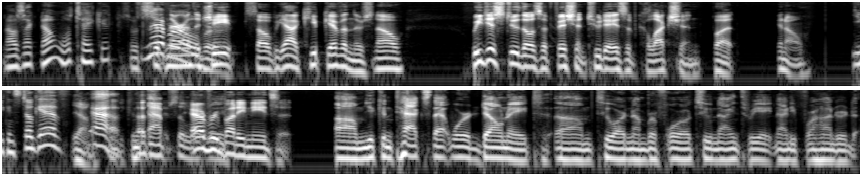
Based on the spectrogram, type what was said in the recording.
And I was like, no, we'll take it. So it's, sitting never there in the over. Jeep. So yeah, keep giving. There's no, we just do those efficient two days of collection. But, you know, You can still give. Yeah, yeah, you can that's- absolutely. Everybody needs it. Um, you can text that word donate um, to our number 402 938 9400. Say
